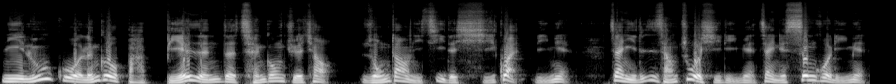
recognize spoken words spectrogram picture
你如果能够把别人的成功诀窍融到你自己的习惯里面，在你的日常作息里面，在你的生活里面，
